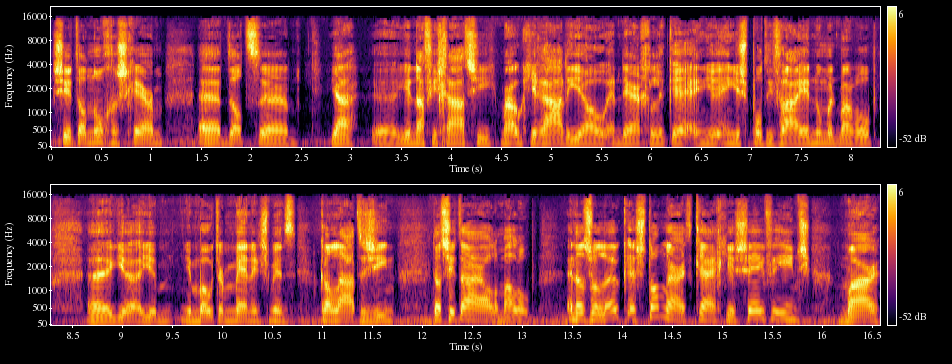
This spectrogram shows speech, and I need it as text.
zit dan nog een scherm uh, dat ja, je navigatie, maar ook je radio en dergelijke. En je, en je Spotify en noem het maar op. je, je, je motormanagement kan laten zien. Dat zit daar allemaal op. En dat is wel leuk. Standaard krijg je 7 inch, maar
